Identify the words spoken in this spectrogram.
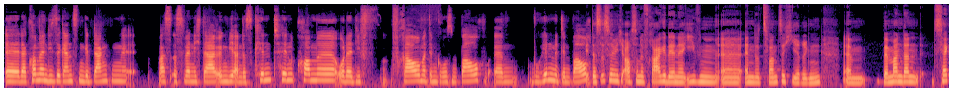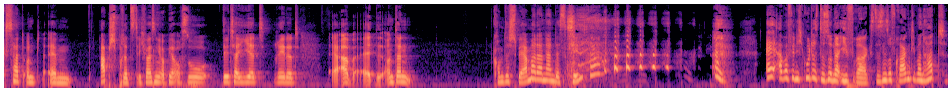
Äh, da kommen dann diese ganzen Gedanken, was ist, wenn ich da irgendwie an das Kind hinkomme oder die F Frau mit dem großen Bauch, ähm, wohin mit dem Bauch? Das ist nämlich auch so eine Frage der naiven äh, Ende 20-Jährigen. Ähm, wenn man dann Sex hat und ähm, abspritzt, ich weiß nicht, ob ihr auch so detailliert redet, äh, äh, und dann kommt das Sperma dann an das Kind Ey, aber finde ich gut, dass du so naiv fragst. Das sind so Fragen, die man hat.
